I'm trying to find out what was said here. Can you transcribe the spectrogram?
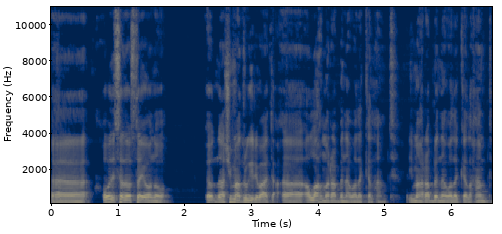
Uh, ovdje sad ostaje ono, e, znači ima drugi rivajat, uh, Allahuma rabbena wa lekel hamd. Ima rabbena wa lekel hamd.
